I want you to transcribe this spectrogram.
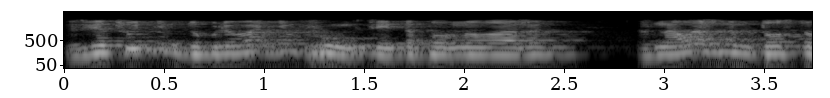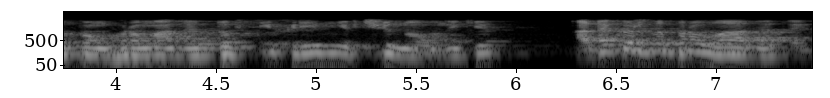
з відсутнім дублюванням функцій та повноважень, з належним доступом громади до всіх рівнів чиновників, а також запровадити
